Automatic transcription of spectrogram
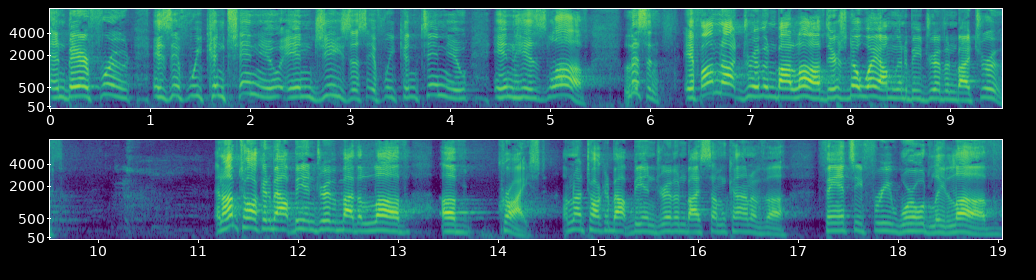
and bear fruit is if we continue in Jesus, if we continue in His love. Listen, if I'm not driven by love, there's no way I'm going to be driven by truth. And I'm talking about being driven by the love of Christ. I'm not talking about being driven by some kind of a fancy, free, worldly love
